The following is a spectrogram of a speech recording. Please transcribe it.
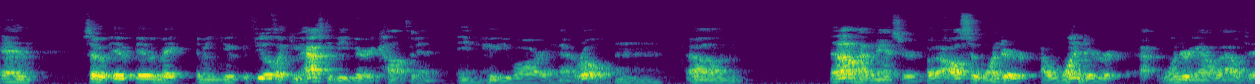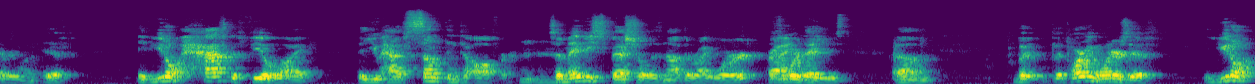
And so it, it would make, I mean, you, it feels like you have to be very confident in who you are in that role. Mhm. Um, and I don't have an answer, but I also wonder, I wonder, wondering out loud to everyone, if, if you don't have to feel like that you have something to offer. Mhm. So maybe special is not the right word. That's Right. the word they used. Um, but but part of me wonders if you don't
